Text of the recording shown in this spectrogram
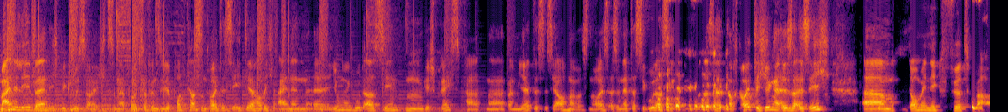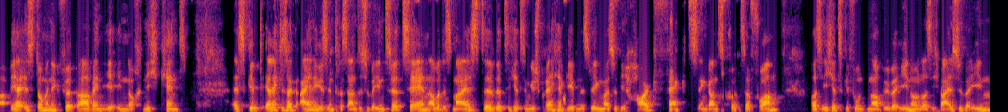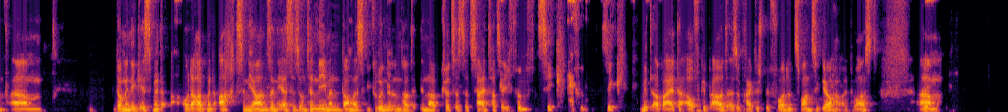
Meine Lieben, ich begrüße euch zum Erfolgsoffensive Podcast und heute seht ihr, habe ich einen äh, jungen, gut aussehenden Gesprächspartner bei mir. Das ist ja auch mal was Neues. Also nicht, dass sie gut aussehen, dass er noch deutlich jünger ist als ich. Ähm, Dominik Fürthbauer. Wer ist Dominik Fürthbauer, wenn ihr ihn noch nicht kennt? Es gibt ehrlich gesagt einiges Interessantes über ihn zu erzählen, aber das meiste wird sich jetzt im Gespräch ergeben. Deswegen mal so die Hard Facts in ganz kurzer Form was ich jetzt gefunden habe über ihn und was ich weiß über ihn. Ähm, Dominik ist mit oder hat mit 18 Jahren sein erstes Unternehmen damals gegründet und hat innerhalb kürzester Zeit tatsächlich 50, 50 Mitarbeiter aufgebaut, also praktisch bevor du 20 Jahre alt warst. Ähm,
